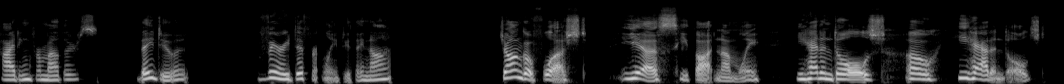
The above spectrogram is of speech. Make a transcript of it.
hiding from others. They do it. Very differently, do they not? Django flushed. Yes, he thought numbly. He had indulged. Oh, he had indulged.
